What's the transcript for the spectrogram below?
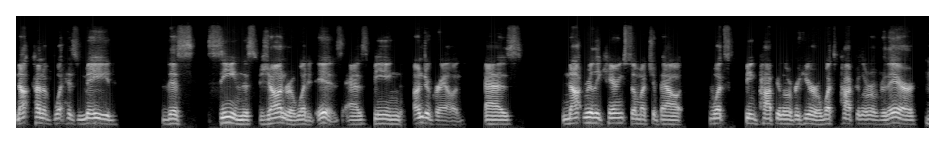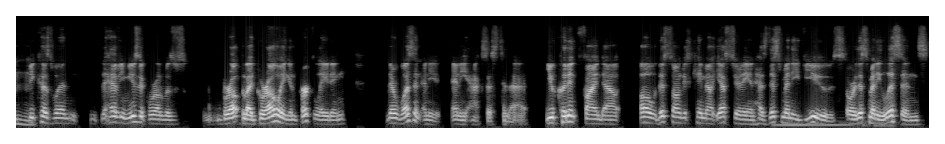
not kind of what has made this scene this genre what it is as being underground as not really caring so much about what's being popular over here or what's popular over there Mhm. because when the heavy music world was bro- like growing and percolating there wasn't any any access to that you couldn't find out oh this song just came out yesterday and has this many views or this many listens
